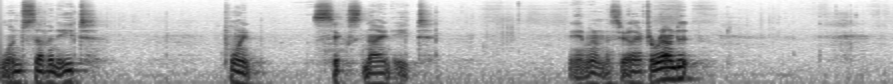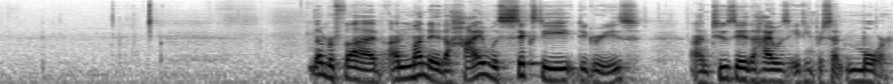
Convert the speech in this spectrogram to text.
178.698. And we don't necessarily have to round it. Number five, on Monday, the high was 60 degrees. On Tuesday, the high was 18% more.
